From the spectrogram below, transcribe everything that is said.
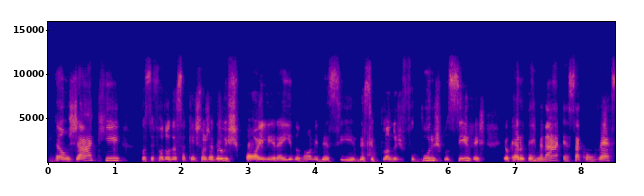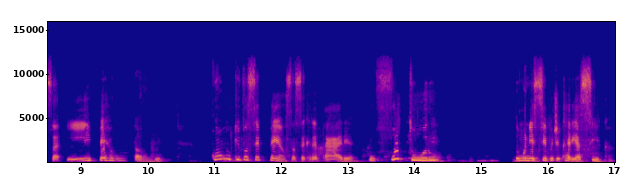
Então, já que você falou dessa questão, já deu spoiler aí do nome desse, desse plano de futuros possíveis, eu quero terminar essa conversa lhe perguntando: como que você pensa, secretária, o futuro do município de Cariacica?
